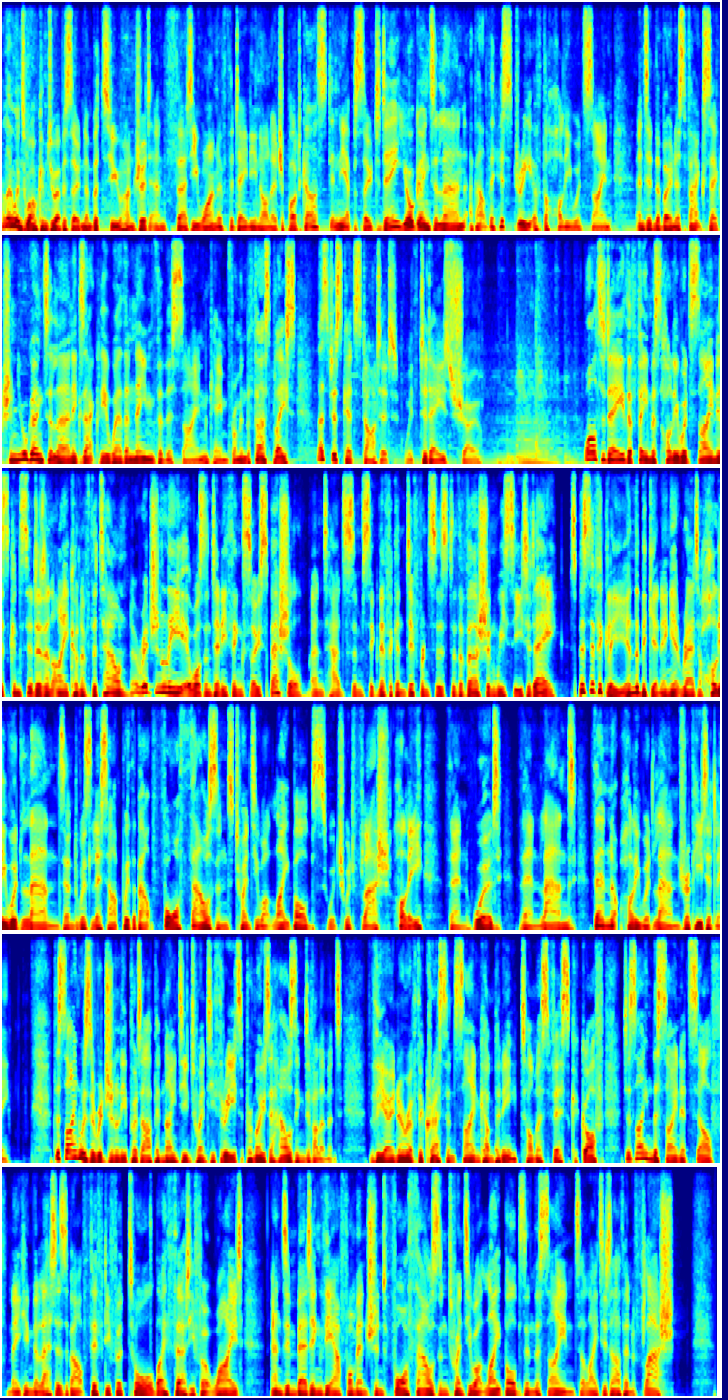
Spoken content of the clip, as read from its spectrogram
Hello and welcome to episode number 231 of the Daily Knowledge Podcast. In the episode today, you're going to learn about the history of the Hollywood sign. And in the bonus facts section, you're going to learn exactly where the name for this sign came from in the first place. Let's just get started with today's show. While today the famous Hollywood sign is considered an icon of the town, originally it wasn't anything so special and had some significant differences to the version we see today. Specifically, in the beginning it read Hollywood Land and was lit up with about 4,000 20 watt light bulbs, which would flash Holly, then Wood, then Land, then Hollywood Land repeatedly. The sign was originally put up in 1923 to promote a housing development. The owner of the Crescent Sign Company, Thomas Fisk Goff, designed the sign itself, making the letters about 50 foot tall by 30 foot wide, and embedding the aforementioned 4,020 watt light bulbs in the sign to light it up in flash.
